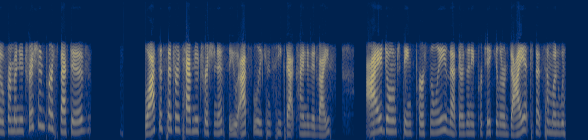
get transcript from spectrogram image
So, from a nutrition perspective, lots of centers have nutritionists, so you absolutely can seek that kind of advice. I don't think personally that there's any particular diet that someone with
